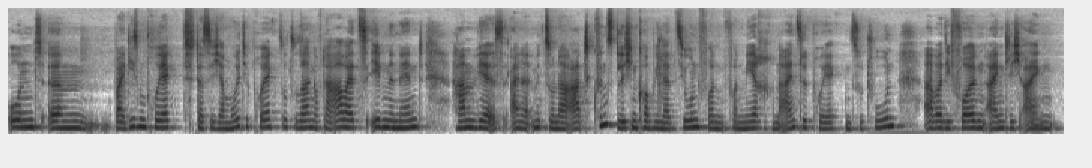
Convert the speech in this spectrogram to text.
Und ähm, bei diesem Projekt, das sich ja Multiprojekt sozusagen auf der Arbeitsebene nennt, haben wir es eine, mit so einer Art künstlichen Kombination von, von mehreren Einzelprojekten zu tun, aber die folgen eigentlich ein,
